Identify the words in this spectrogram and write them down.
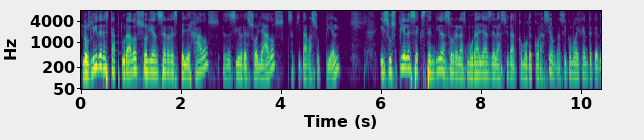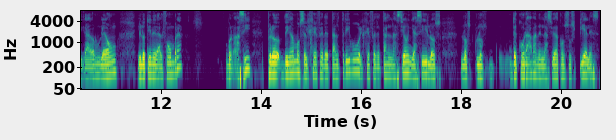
Los líderes capturados solían ser despellejados, es decir, desollados, se quitaba su piel, y sus pieles extendidas sobre las murallas de la ciudad como decoración, así como hay gente que diga un león y lo tiene de alfombra, bueno, así, pero digamos el jefe de tal tribu, el jefe de tal nación, y así los, los, los decoraban en la ciudad con sus pieles.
